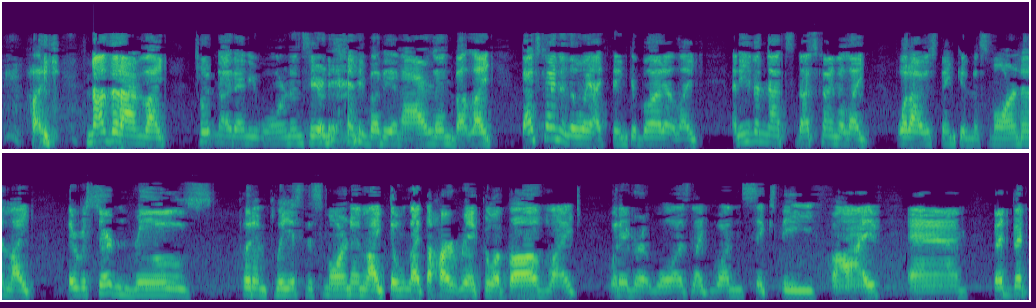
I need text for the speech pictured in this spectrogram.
like, not that I'm like putting out any warnings here to anybody in Ireland, but like, that's kind of the way I think about it. Like, and even that's, that's kind of like what I was thinking this morning. Like, there was certain rules put in place this morning, like don't let the heart rate go above like whatever it was, like 165. Um, but, but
